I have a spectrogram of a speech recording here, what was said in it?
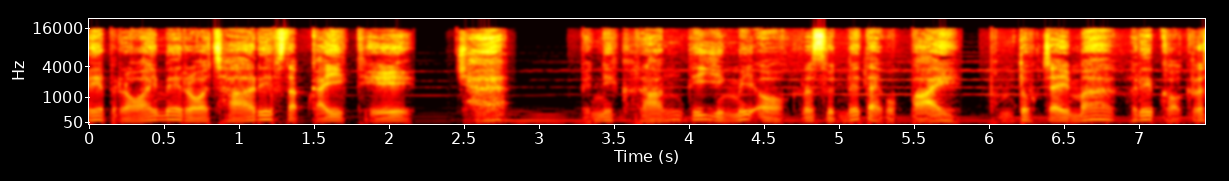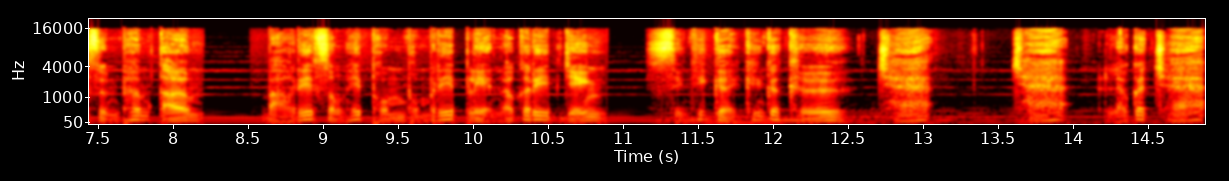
เรียบร้อยไม่รอช้ารีบสับไกอีกที แชะ เป็นอีกครั้งที่ยิงไม่ออกกระสุนไม่แตกออกไป ผมตกใจมากรีบขอกระสุนเพิ่มเติม บ่าวรีบส่งให้ผมผมรีบเปลี่ยนแล้วก็รีบยิง สิ่งที่เกิดขึ้นก็คือ แชะ แชะ แล้วก็แชะ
